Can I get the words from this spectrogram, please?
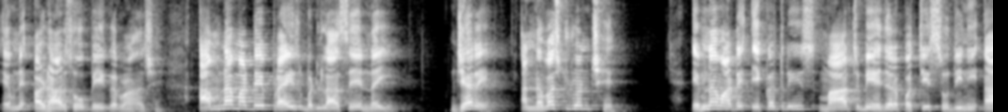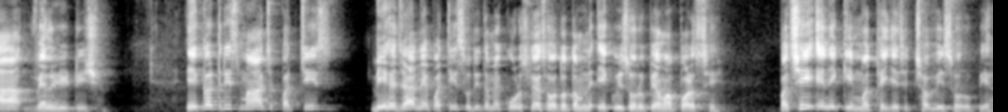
એમને અઢારસો પે કરવાના છે. આમના માટે પ્રાઇસ બદલાશે નહીં. જ્યારે આ નવા સ્ટુડન્ટ છે, એમના માટે એકત્રીસ માર્ચ બે હજાર પચીસ સુધીની આ વેલિડિટી છે. એકત્રીસ માર્ચ પચીસ બે હજાર ને પચીસ સુધી તમે કોર્સ લેશો તો તમને એકવીસો રૂપિયામાં પડશે. પછી એની કિંમત થઈ જશે છવ્વીસો રૂપિયા.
